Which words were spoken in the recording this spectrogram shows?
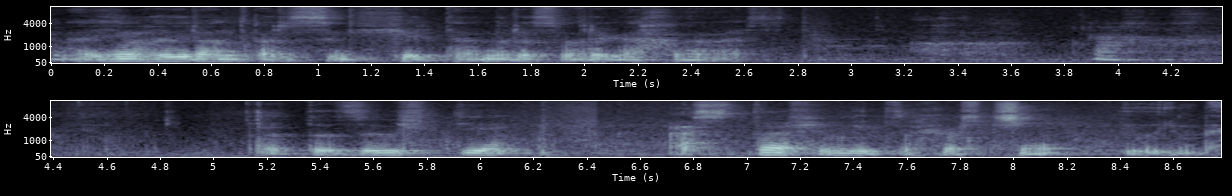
82 онд гарсан гэхээр та нараас бараг ах байгаа шүү дээ. Ах. Одоо зөвлөлтийн Астафи гэж зохиолч нь юу юм бэ?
